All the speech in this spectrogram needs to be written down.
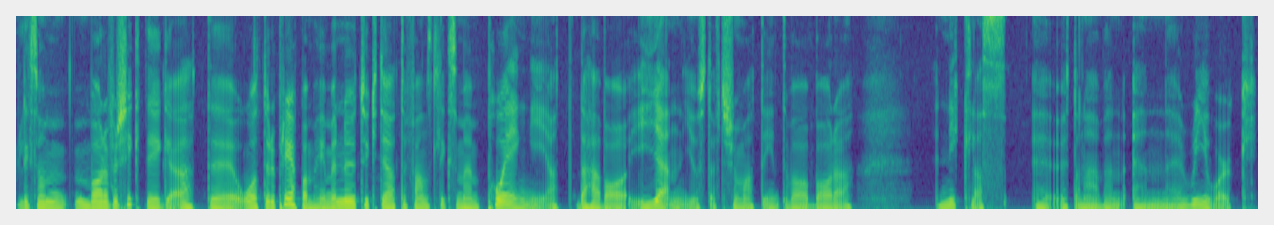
liksom vara försiktig att eh, återupprepa mig. Men nu tyckte jag att det fanns liksom en poäng i att det här var igen. Just eftersom att det inte var bara Niklas eh, utan även en rework.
